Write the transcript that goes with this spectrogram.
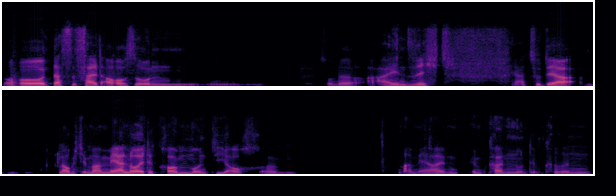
Und das ist halt auch so, ein, so eine Einsicht, ja, zu der glaube ich, immer mehr Leute kommen und die auch ähm, immer mehr im, Imkern und Imkerinnen,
